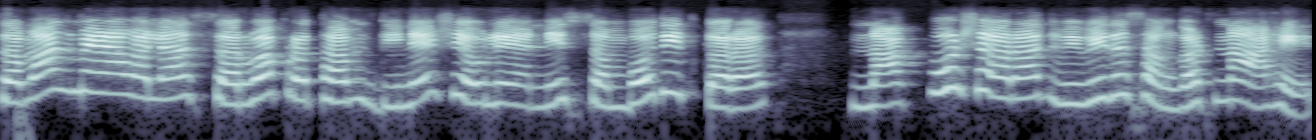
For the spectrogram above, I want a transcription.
समाज मेळाव्याला सर्वप्रथम दिनेश येवले यांनी संबोधित करत नागपूर शहरात विविध संघटना आहेत.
